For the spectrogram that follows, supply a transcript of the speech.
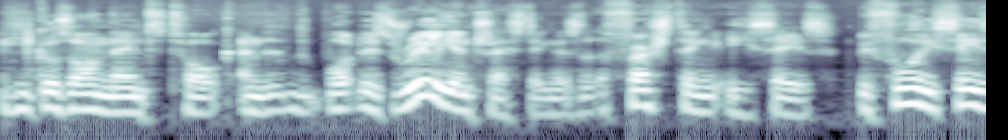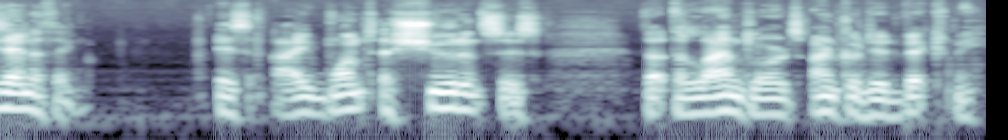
he goes on then to talk, and what is really interesting is that the first thing he says before he says anything is, "I want assurances that the landlords aren't going to evict me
